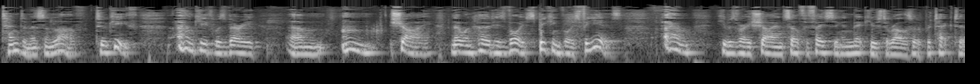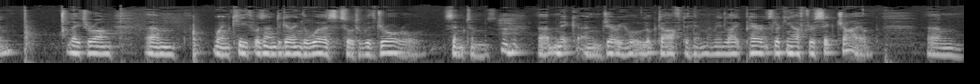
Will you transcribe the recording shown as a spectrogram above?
tenderness and love to Keith. Keith was very um, shy. No one heard his voice, speaking voice, for years. he was very shy and self-effacing, and Mick used to rather sort of protect him. Later on, um, when Keith was undergoing the worst sort of withdrawal symptoms, uh, Mick and Jerry Hall looked after him. I mean, like parents looking after a sick child. Um,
